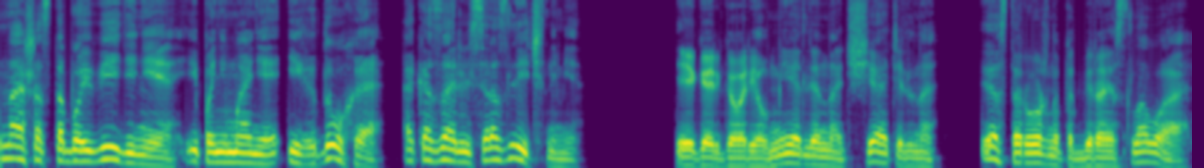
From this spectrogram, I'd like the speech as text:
наше с тобой видение и понимание их духа оказались различными. Игорь говорил медленно, тщательно и осторожно подбирая слова,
